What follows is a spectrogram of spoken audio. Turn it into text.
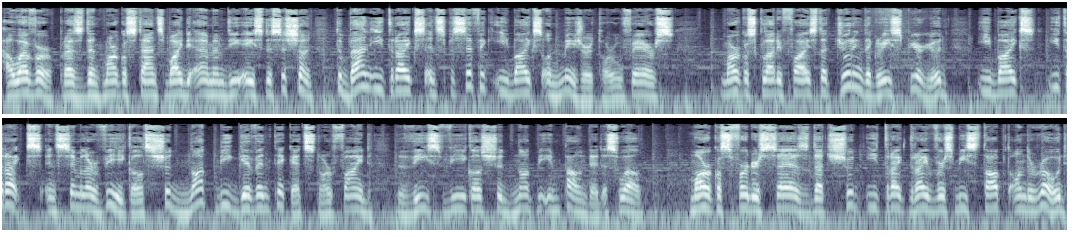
However, President Marcos stands by the MMDA's decision to ban e-trikes and specific e-bikes on major thoroughfares. Marcos clarifies that during the grace period, e-bikes, e-trikes, and similar vehicles should not be given tickets nor fined. These vehicles should not be impounded as well. Marcos further says that should e-trike drivers be stopped on the road,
